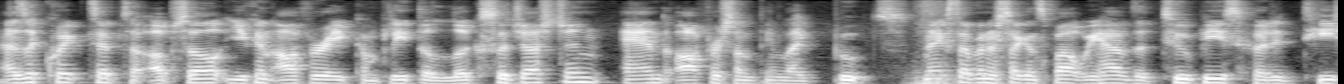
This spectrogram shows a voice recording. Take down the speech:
As a quick tip to upsell, you can offer a complete the look suggestion and offer something like boots. Next up in our second spot, we have the two-piece hooded t-shirt.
